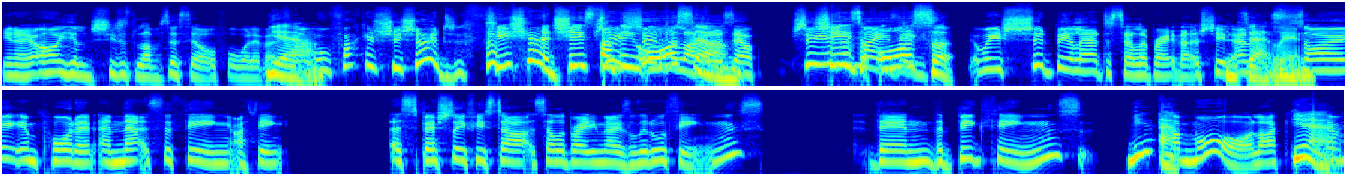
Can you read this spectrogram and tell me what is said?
you know, oh, you, she just loves herself or whatever. Yeah. like, well, fuck it, she should. She should. She's She something should awesome. herself. She She's amazing. awesome. We should be allowed to celebrate that shit. And Exactly. it's so important. And that's the thing, I think, especially if you start celebrating those little things, then the big things Yeah. come more. Like, you Yeah.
